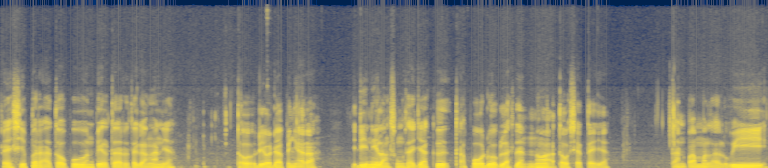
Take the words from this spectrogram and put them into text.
receiver ataupun filter tegangan ya atau dioda penyarah. Jadi ini langsung saja ke trapo 12 dan no atau CT ya. Tanpa melalui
